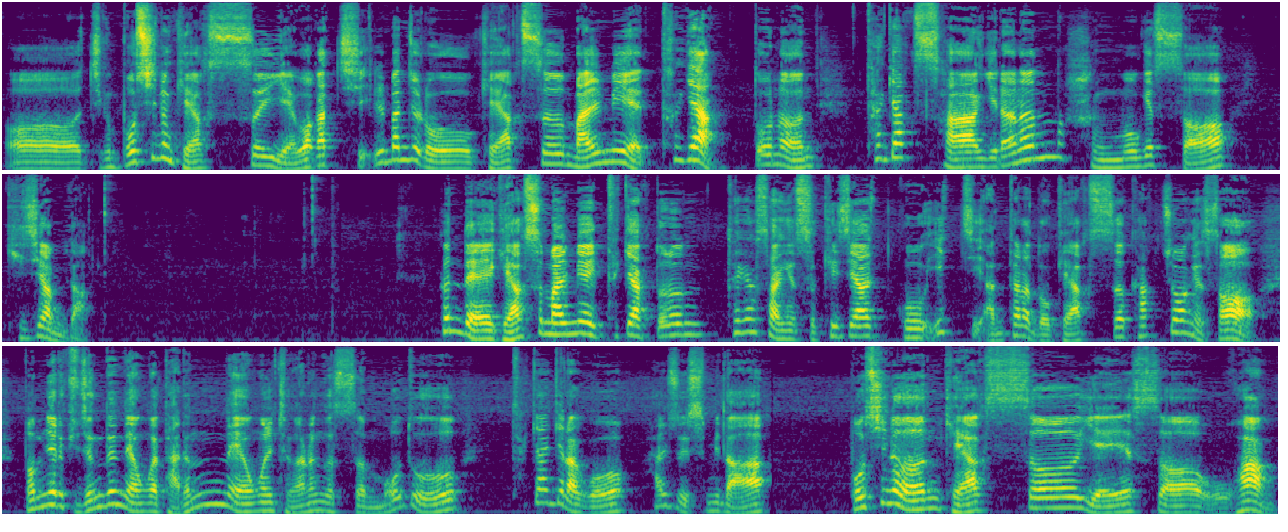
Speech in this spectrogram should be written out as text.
어, 지금 보시는 계약서의 예와 같이 일반적으로 계약서 말미에 특약 또는 특약사항이라는 항목에서 기재합니다. 근데 계약서 말미의 특약 또는 특약사항에서 기재하고 있지 않더라도 계약서 각 조항에서 법률에 규정된 내용과 다른 내용을 정하는 것은 모두 특약이라고 할 수 있습니다. 보시는 계약서 예에서 5항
